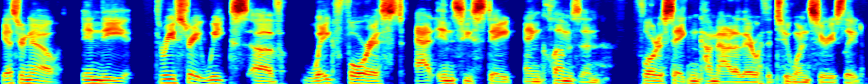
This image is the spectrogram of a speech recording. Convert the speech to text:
Yes or no? In the three straight weeks of Wake Forest at NC State and Clemson, Florida State can come out of there with a 2 1 series lead.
